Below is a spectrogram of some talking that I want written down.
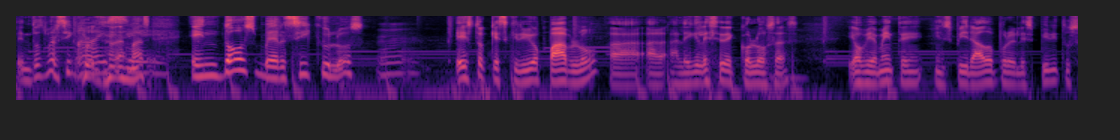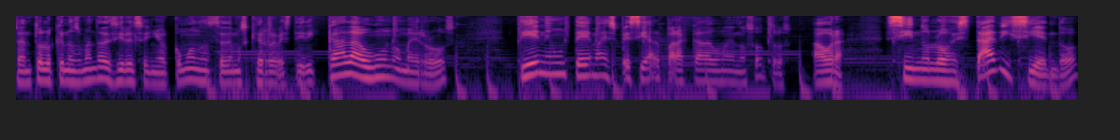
En dos versículos Ay, nada sí. más. En dos versículos, Mm, esto que escribió Pablo a, a- a la iglesia de Colosas, y obviamente inspirado por el Espíritu Santo, lo que nos manda a decir el Señor, cómo nos tenemos que revestir. Y cada uno, Mayros, tiene un tema especial para cada uno de nosotros. Ahora, si nos lo está diciendo,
